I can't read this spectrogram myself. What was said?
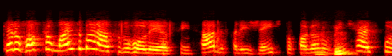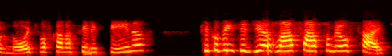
Que era o hostel mais barato do rolê, assim, sabe? Eu falei, gente, tô pagando uhum. 20 reais por noite, vou ficar na Filipinas, fico 20 dias lá, faço o meu site.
